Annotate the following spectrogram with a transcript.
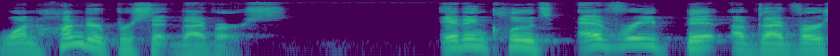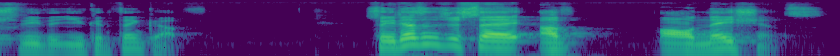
100% diverse. It includes every bit of diversity that you can think of. So he doesn't just say of all nations.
